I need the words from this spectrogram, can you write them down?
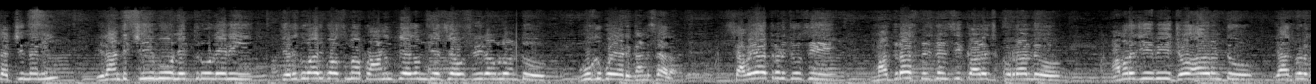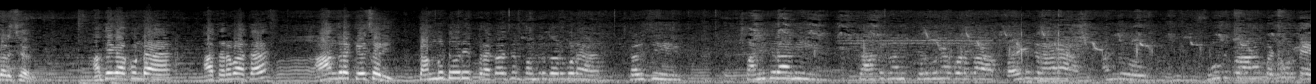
చచ్చిందని ఇలాంటి చీము నెత్తురు లేని తెలుగు వారి కోసమా ప్రాణం త్యాగం చేసావు శ్రీరాములు అంటూ ఊగిపోయాడు ఘంటసాల. శవయాత్రను చూసి మద్రాస్ ప్రెసిడెన్సీ కాలేజ్ కుర్రాళ్ళు అమరజీవి జోహార్ అంటూ యాత్రలు కలిశారు అంతేకాకుండా ఆ తర్వాత ఆంధ్ర కేసరి టంగుటూరి ప్రకాశం పంతులు గారు కూడా కలిసి పనికిరాని శాతకానికి తిరుగునా కూడా బయటకు రారా అంటూ పూజ ప్రాణం పట్టుకుంటే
